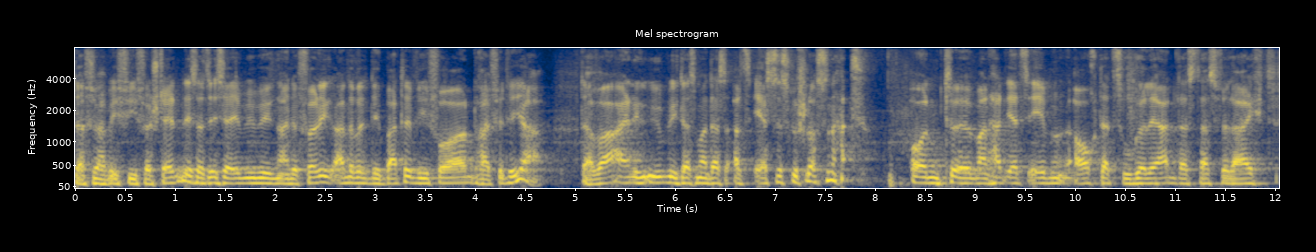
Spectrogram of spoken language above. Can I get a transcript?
Dafür habe ich viel Verständnis. Das ist ja im Übrigen eine völlig andere Debatte wie vor ein Dreivierteljahr. Da war eigentlich üblich, dass man das als erstes geschlossen hat. Und äh, man hat jetzt eben auch dazugelernt, dass das vielleicht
